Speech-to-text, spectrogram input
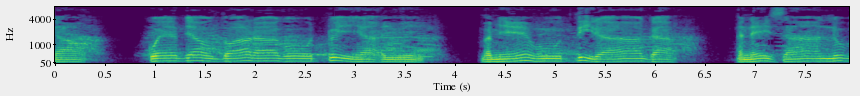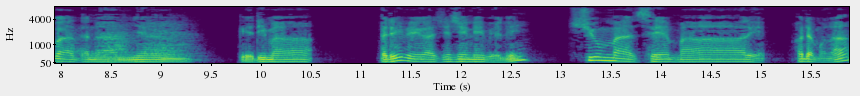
နောက်ကွယ်ပြောက်သွားတာကို တွေ့ရ၍မမြဲဟုသိတာကအနိစ္စ ानु ပဒနာဉာဏ်ကဲဒီမှာ အဓိပ္ပာယ်ကရှင်းရှင်းလေးပဲလေရှုမှတ်ဆဲမှတဲ့ဟုတ်တယ်မဟုတ်လား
